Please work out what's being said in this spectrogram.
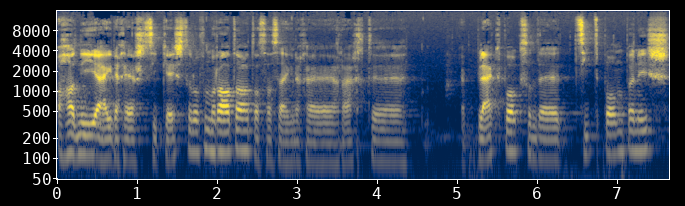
habe ich eigentlich erst seit gestern auf dem Radar, dass das eigentlich eine rechte Blackbox und eine Zeitbombe ist.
